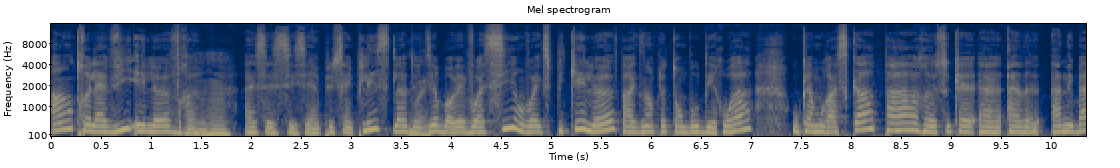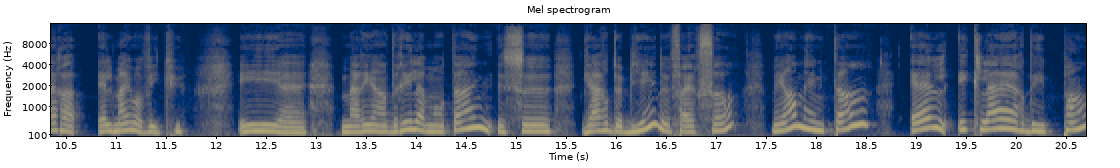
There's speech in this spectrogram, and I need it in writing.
entre la vie et l'œuvre. Mm -hmm. C'est un peu simpliste là de dire bon ben, voici, on va expliquer l'œuvre, par exemple le Tombeau des rois ou Kamouraska par ce que Anne Hébert a elle-même a vécu. Et euh, Marie-André Lamontagne se garde bien de faire ça, mais en même temps, elle éclaire des pans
